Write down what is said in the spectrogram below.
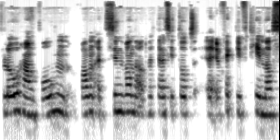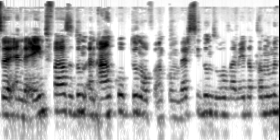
flow gaan volgen van het zin van de advertentie tot eh, effectief hetgeen dat ze in de eindfase doen, een aankoop doen of een conversie doen, zoals wij dat dan noemen.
